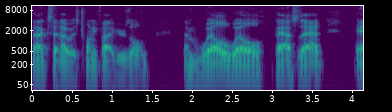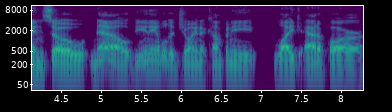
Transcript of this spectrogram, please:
FactSet, I was 25 years old. I'm well, well past that. And so now being able to join a company like Addepar,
